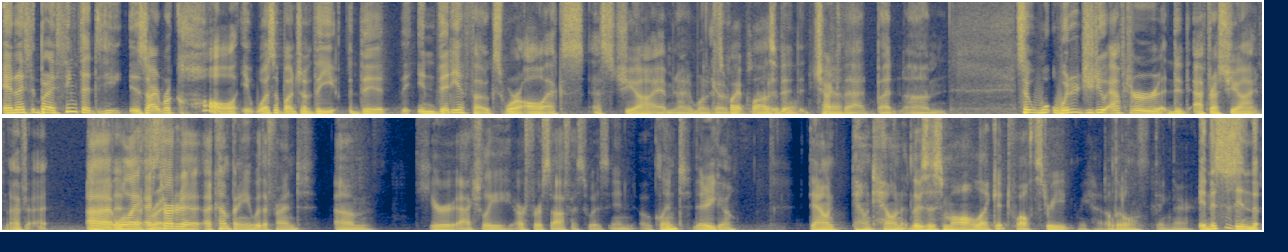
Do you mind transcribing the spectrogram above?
And I th- but I think that the, as I recall, it was a bunch of the the, the Nvidia folks were all ex SGI. I mean, I want to go quite plausible. check Yeah. that, but um, so w- what did you do after did after SGI? After, after Uh, that- well, I, I started a, a company with a friend. Um, here, actually, our first office was in Oakland, There you go. down downtown. There's this mall, like at 12th Street. We had a little thing there. And this is in the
